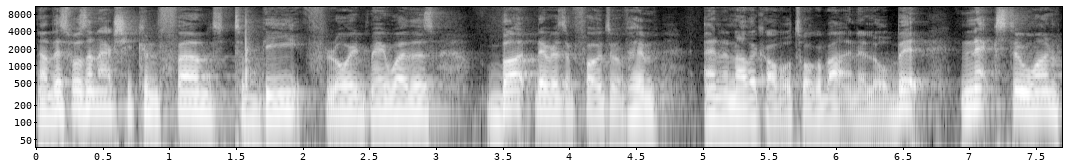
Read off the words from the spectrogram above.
Now this wasn't actually confirmed to be Floyd Mayweather's, but there is a photo of him and another car we'll talk about in a little bit. Next to one,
